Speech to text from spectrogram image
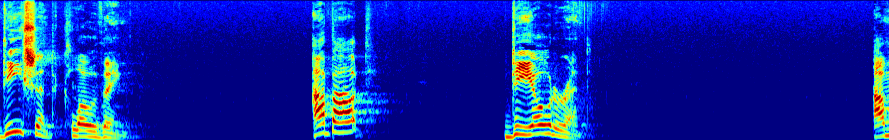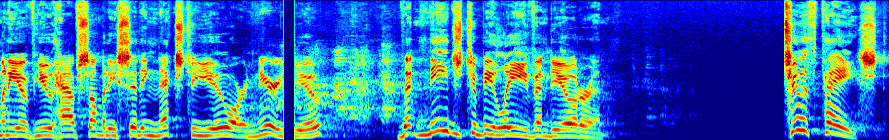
decent clothing? How about deodorant? How many of you have somebody sitting next to you or near you that needs to believe in deodorant? Toothpaste,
